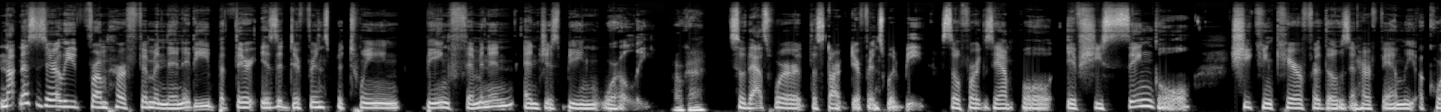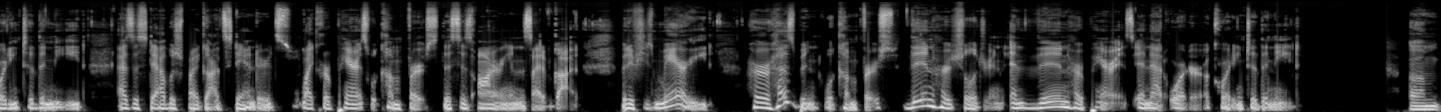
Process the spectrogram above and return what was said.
not necessarily from her femininity, but there is a difference between being feminine and just being worldly. Okay. So that's where the stark difference would be. So, for example, if she's single, she can care for those in her family according to the need as established by God's standards. Like her parents would come first. This is honoring in the sight of God. But if she's married, her husband would come first, then her children, and then her parents in that order according to the need. Um,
